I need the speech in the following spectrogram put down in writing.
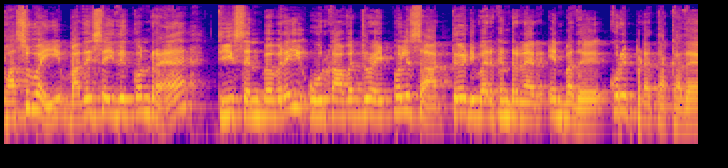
பசுவை வதை செய்து கொன்ற தீஸ் என்பவரை ஊர்காவற்றுறை போலீசார் தேடி வருகின்றனர் என்பது குறிப்பிடத்தக்கது.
